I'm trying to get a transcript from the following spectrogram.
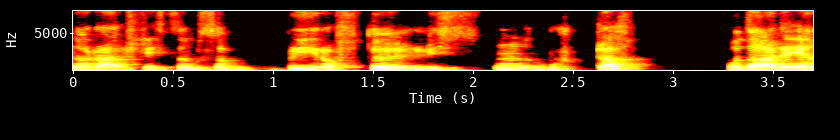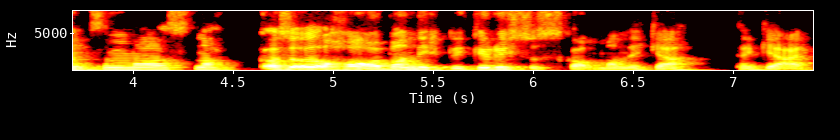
når det er slitsomt, så blir ofte lysten borte. Og da er det en som har snakket Altså har man virkelig ikke lyst, så skal man ikke, tenker jeg.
